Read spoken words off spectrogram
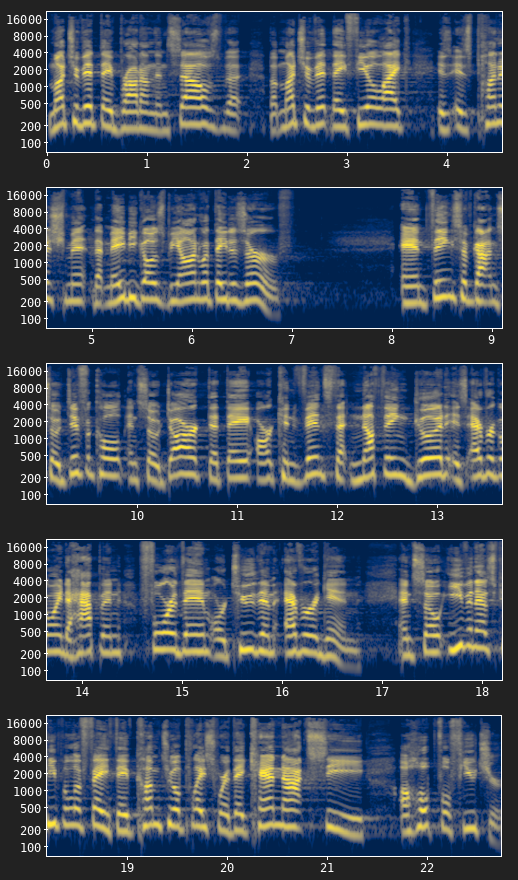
Much of it they brought on themselves, but, but much of it they feel like is, is punishment that maybe goes beyond what they deserve. And things have gotten so difficult and so dark that they are convinced that nothing good is ever going to happen for them or to them ever again. And so, even as people of faith, they've come to a place where they cannot see a hopeful future.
